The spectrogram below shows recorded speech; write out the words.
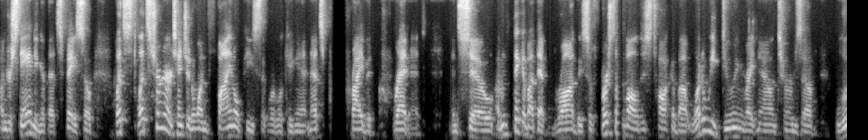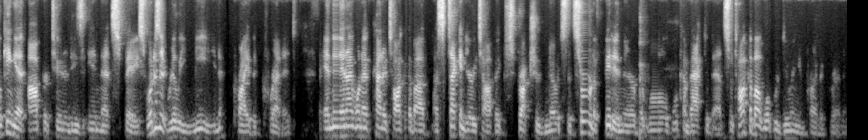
understanding of that space. So let's let's turn our attention to one final piece that we're looking at and that's private credit. And so i'm to think about that broadly. So first of all just talk about what are we doing right now in terms of looking at opportunities in that space? What does it really mean private credit and then I want to kind of talk about a secondary topic, structured notes that sort of fit in there, but we'll we'll come back to that. So talk about what we're doing in private credit.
